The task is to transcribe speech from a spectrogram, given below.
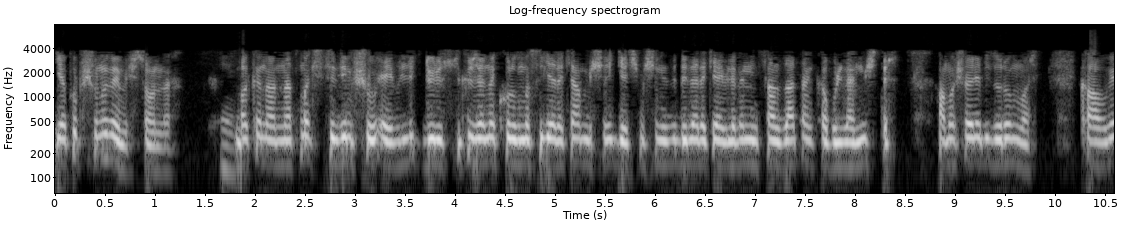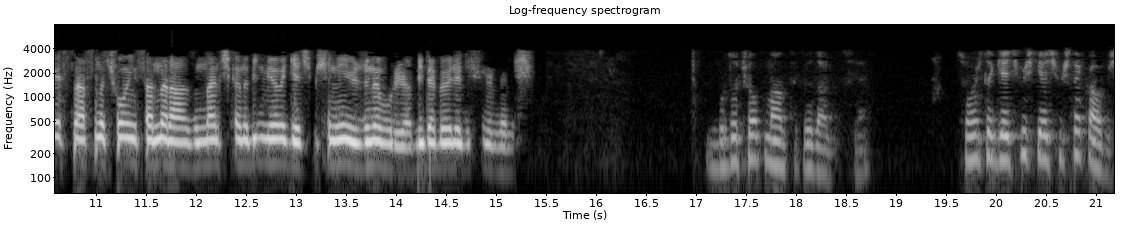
yapıp şunu demiş sonra. Evet. Bakın anlatmak istediğim şu evlilik dürüstlük üzerine kurulması gereken bir şey. Geçmişinizi bilerek evlenen insan zaten kabullenmiştir. Ama şöyle bir durum var. Kavga esnasında çoğu insanlar ağzından çıkanı bilmiyor ve geçmişini yüzüne vuruyor. Bir de böyle düşünün demiş. burada çok mantıklı Douglas ya. Sonuçta geçmiş geçmişte kalmış.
